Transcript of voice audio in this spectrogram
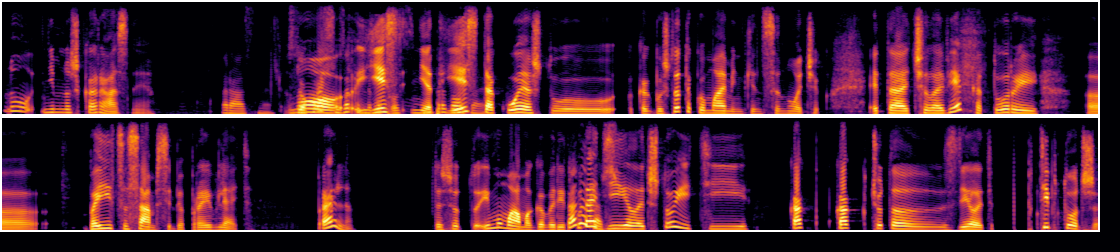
Ну, немножко разные. Разные. Всё, Но хорошо, есть, вопрос. Не нет, есть продолжаем. такое, что, как бы, что такое маменькин сыночек? Это человек, который э, боится сам себя проявлять. Правильно? То есть вот ему мама говорит, Да, куда Наташ? делать, что идти, как, как что-то сделать. Тип тот же.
